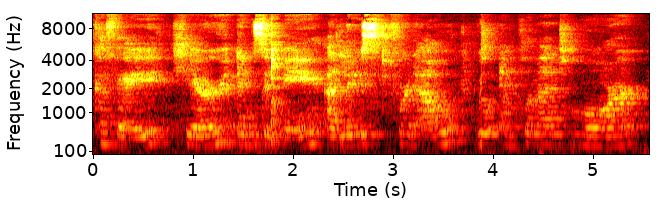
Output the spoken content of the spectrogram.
cafe here in Sydney, at least for now. We'll implement more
